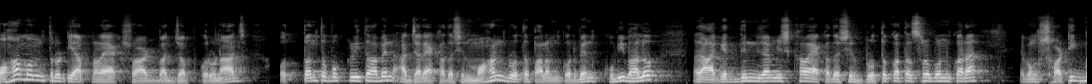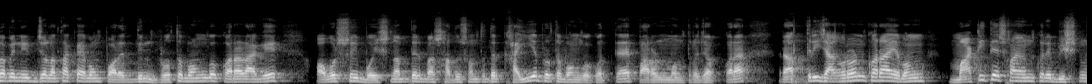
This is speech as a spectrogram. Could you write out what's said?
মহামন্ত্রটি আপনারা একশো আটবার জপ করুন আজ। অত্যন্ত উপকৃত হবেন। আর যারা একাদশীর মহান ব্রত পালন করবেন, খুবই ভালো। তারা আগের দিন নিরামিষ খাওয়া, একাদশীর ব্রত কথা শ্রবণ করা এবং সঠিকভাবে নির্জলা থাকা এবং পরের দিন ব্রতভঙ্গ করার আগে অবশ্যই বৈষ্ণবদের বা সাধু সন্তদের খাইয়ে ব্রতভঙ্গ করতে হয়, পারণ মন্ত্র জপ করা, রাত্রি জাগরণ করা এবং মাটিতে শয়ন করে বিষ্ণু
